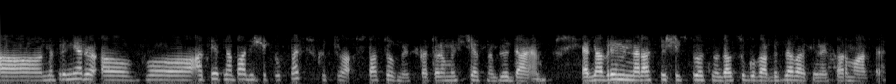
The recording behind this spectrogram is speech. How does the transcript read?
А, например, а, в ответ на падающую покупательскую способность, которую мы сейчас наблюдаем, и одновременно растущий спрос на досугово-образовательные форматы,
